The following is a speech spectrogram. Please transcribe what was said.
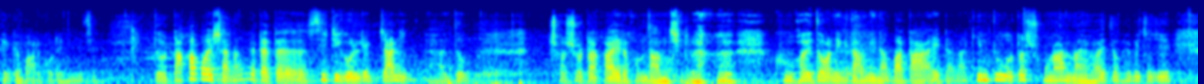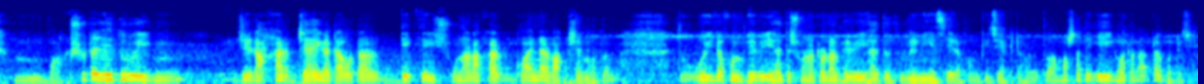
থেকে বার করে নিয়েছে। তো টাকা পয়সা না, এটা একটা সিটি গোল্ডের জানি হয়তো ছশো টাকা এরকম দাম ছিল। খুব হয়তো অনেক দামি না বা টা- এটা না। কিন্তু ওটা সোনার নয়, হয়তো ভেবেছে যে বাক্সটা যেহেতু ওই যে রাখার জায়গাটা, ওটা দেখতে সোনা রাখার গয়নার বাক্সের মতন তো ওই রকম ভেবেই হয়তো সোনা টোনা ভেবেই হয়তো তুলে নিয়েছে, এরকম কিছু একটা হয় তো আমার সাথে এই ঘটনাটা ঘটেছিল।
